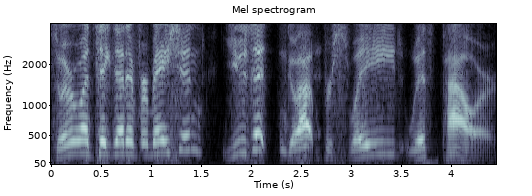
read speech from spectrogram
So everyone take that information, use it, and go out and persuade with power.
